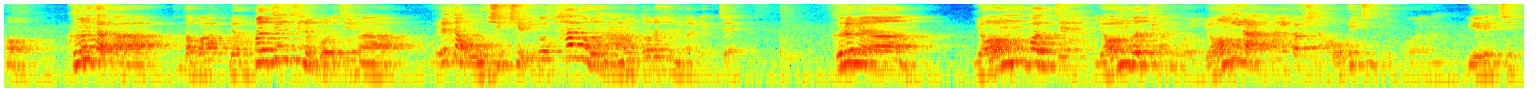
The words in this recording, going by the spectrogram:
어. 그러다가, 봐봐. 몇 번째인지는 모르지만, 일단 57, 이거 3으로 나눠 떨어지는 거 알겠지? 그러면 0번째, 0번째가 아니고 0이라는 항의 값이 나오겠지, 무조건. 이해됐지?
